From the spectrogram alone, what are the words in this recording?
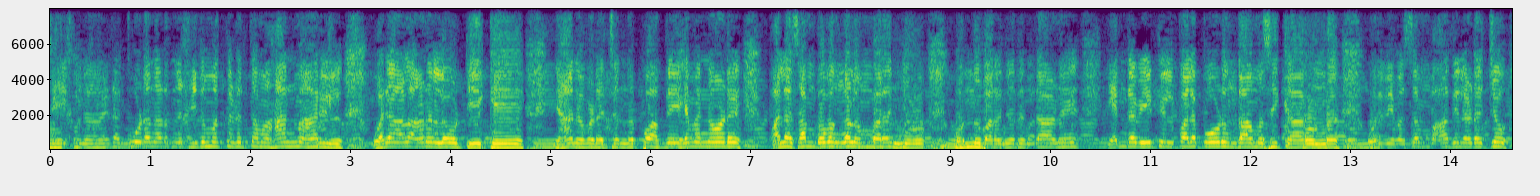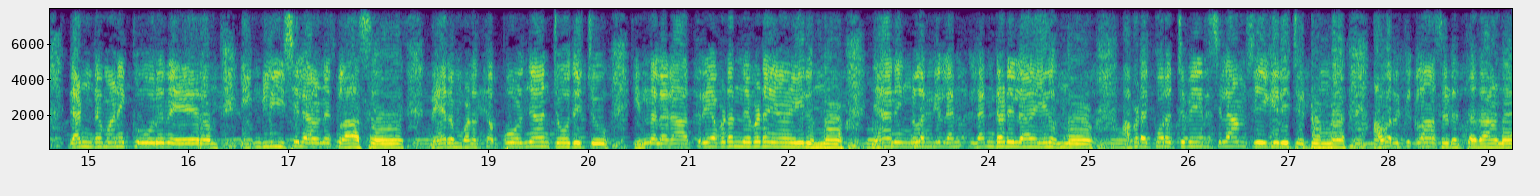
ഷെയ്ഖുനായുടെ കൂടെ നടന്ന് ഹിതുമത്തെടുത്ത മഹാന്മാരിൽ ഒരാളാണല്ലോ ടി കെ. ഞാൻ അവിടെ ചെന്നപ്പോ അദ്ദേഹം എന്നോട് പല സംഭവങ്ങളും പറഞ്ഞു. ഒന്ന് പറഞ്ഞത് എന്താണ്? എന്റെ വീട്ടിൽ പലപ്പോഴും താമസിക്കാറുണ്ട്. ഒരു ദിവസം വാതിലടച്ചു. രണ്ട് മണിക്കൂർ നേരം ഇംഗ്ലീഷിലാണ് ക്ലാസ്. നേരം വെളുത്തപ്പോൾ ഞാൻ ചോദിച്ചു ഇന്നലെ രാത്രി അവിടെ നിന്ന് എവിടെയായിരുന്നു? ഞാൻ ഇംഗ്ലണ്ടിൽ ലണ്ടനിലായിരുന്നു. അവിടെ കുറച്ചു പേര് ഇസ്ലാം സ്വീകരിച്ചിട്ടുണ്ട്. അവർക്ക് ക്ലാസ് എടുത്തതാണ്.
